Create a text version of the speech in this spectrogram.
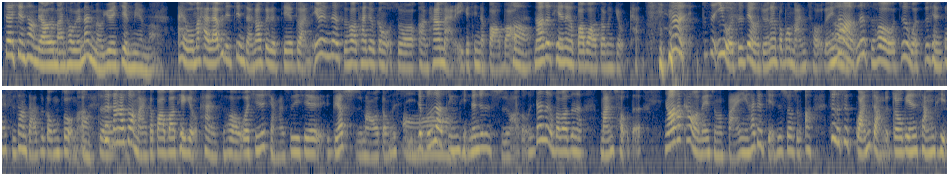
在线上聊得蛮投缘。那你们有约见面吗？哎，我们还来不及进展到这个阶段，因为那时候他就跟我说，嗯，他买了一个新的包包，哦、然后就贴那个包包的照片给我看。那就是依我之见，我觉得那个包包蛮丑的。你知道、哦、那时候就是我之前在时尚杂志工作嘛，哦、所以当他说要买一个包包贴给我看的时候，我其实想的是一些比较时髦的东西，哦、就不是叫精品，但就是时髦的东西。但那个包包真的蛮丑的。然后他看我没什么反应，他就解释说什么，哦，这个是馆长的周边商品，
